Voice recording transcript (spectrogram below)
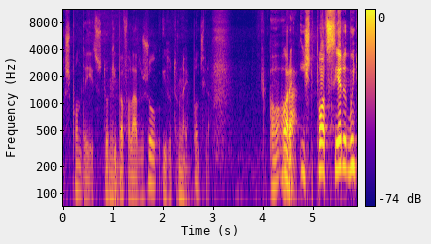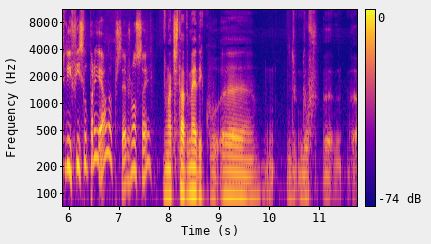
responda a isso, estou aqui para falar do jogo e do torneio, ponto final. Oh, oh, Ora, isto pode ser muito difícil para ela, percebes? Não sei. um atestado médico eh, do- do- eh,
